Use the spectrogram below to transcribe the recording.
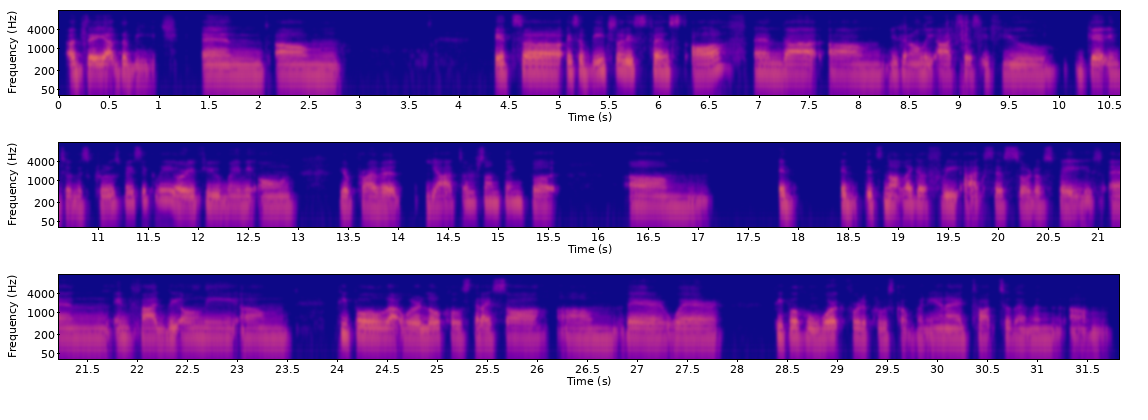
a day at the beach. And um, it's a it's a beach that is fenced off and that um, you can only access if you get into this cruise basically or if you maybe own your private yacht or something but um, it, it it's not like a free access sort of space and in fact the only um, people that were locals that i saw um, there were people who worked for the cruise company and i talked to them and um,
